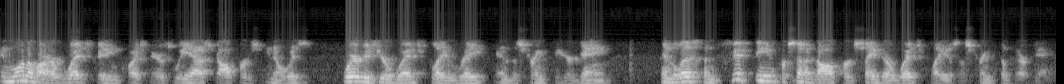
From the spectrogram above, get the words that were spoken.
in one of our wedge fitting questionnaires, we asked golfers, you know, is where does your wedge play rate in the strength of your game? And less than 15% of golfers say their wedge play is a strength of their game.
